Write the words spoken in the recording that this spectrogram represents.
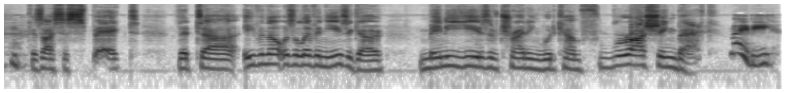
because I suspect that uh, even though it was 11 years ago, many years of training would come rushing back. Maybe.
